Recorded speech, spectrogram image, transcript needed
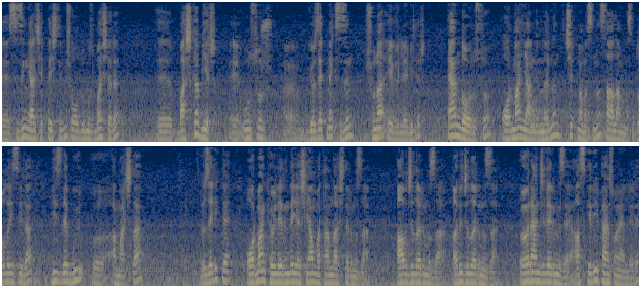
e, sizin gerçekleştirmiş olduğunuz başarı e, başka bir e, unsur e, gözetmeksizin şuna evrilebilir. En doğrusu orman yangınlarının çıkmamasının sağlanması. Dolayısıyla biz de bu e, amaçla özellikle orman köylerinde yaşayan vatandaşlarımıza, avcılarımıza, arıcılarımıza, öğrencilerimize, askeri personellere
